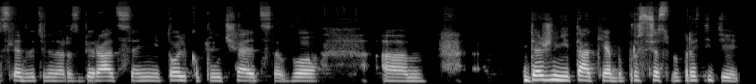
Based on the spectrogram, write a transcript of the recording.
следовательно, разбираться не только, получается, в даже не так, я бы просто сейчас, простите,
